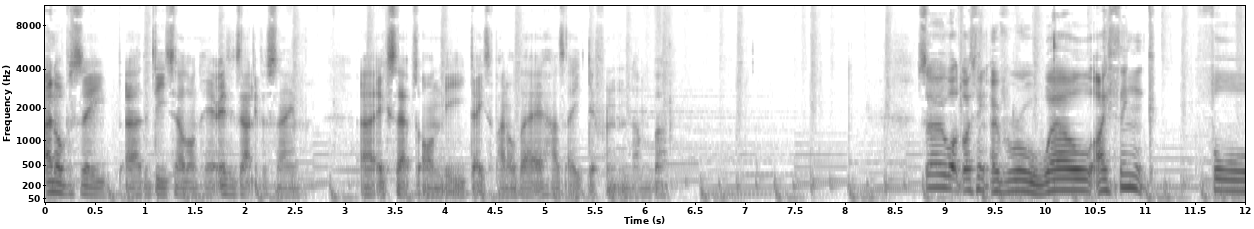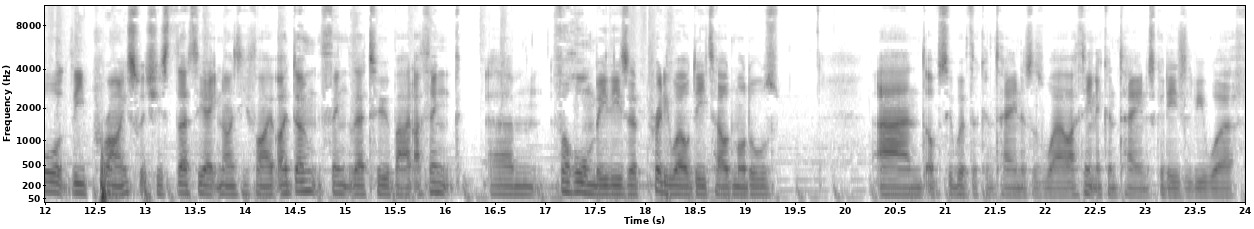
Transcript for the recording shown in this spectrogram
And obviously, uh, the detail on here is exactly the same, uh, except on the data panel there, it has a different number. So what do I think overall? Well, I think for the price, which is 38.95, I don't think they're too bad. I think um, for Hornby, these are pretty well detailed models. And obviously with the containers as well, I think the containers could easily be worth,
